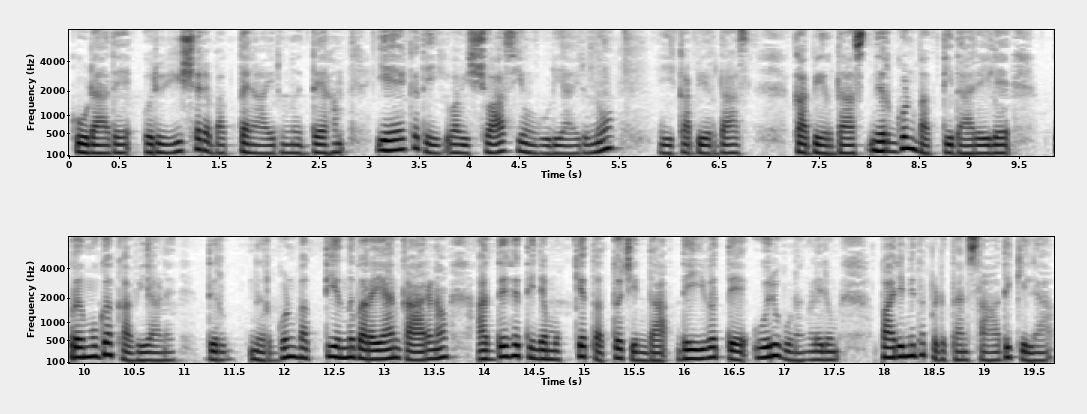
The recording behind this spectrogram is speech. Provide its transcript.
കൂടാതെ ഒരു ഈശ്വര ഭക്തനായിരുന്നു ഇദ്ദേഹം. ഏകദൈവ വിശ്വാസിയും കൂടിയായിരുന്നു ഈ കബീർദാസ്. കബീർദാസ് നിർഗുൺ ഭക്തിധാരയിലെ പ്രമുഖ കവിയാണ് നിർഗുൺ ഭക്തി എന്ന് പറയാൻ കാരണം അദ്ദേഹത്തിന്റെ മുഖ്യ തത്വചിന്ത ദൈവത്തെ ഒരു ഗുണങ്ങളിലും പരിമിതപ്പെടുത്താൻ സാധിക്കില്ല.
